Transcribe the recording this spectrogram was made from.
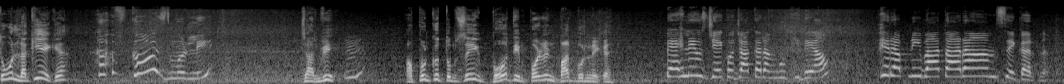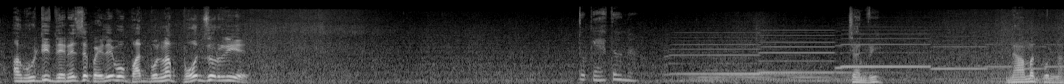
तो वो लकी है क्या? Of course Murali. जानवी अपन को तुमसे एक बहुत इंपॉर्टेंट बात बोलने का है। पहले उस जे को जाकर अंगूठी दे आओ फिर अपनी बात आराम से करना। अंगूठी देने से पहले वो बात बोलना बहुत ज़रूरी है। तो कह दो ना। जानवी ना मत बोलना।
